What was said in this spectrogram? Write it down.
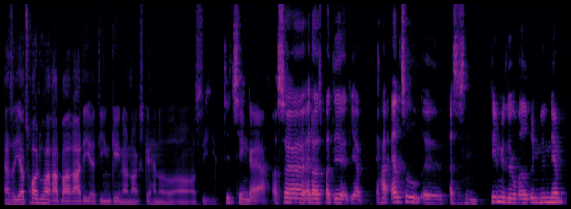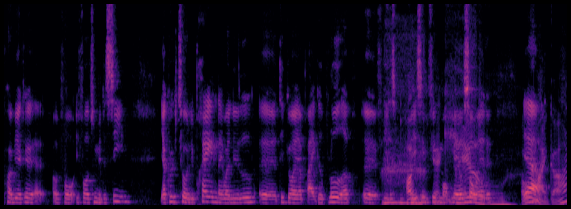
altså, jeg tror, du har ret meget ret i, at dine gener nok skal have noget at, at sige. Det tænker jeg. Og så er der også bare det, at jeg, jeg har altid, øh, altså sådan, hele mit liv været rimelig nemt påvirket for, i forhold til medicin. Jeg kunne ikke tåle Ipren, da jeg var lille. Øh, det gjorde, at jeg brækkede blod op, øh, fordi jeg Hold basically fik mavesår af det. Oh Ja. my god.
